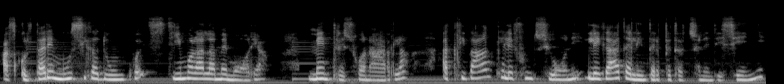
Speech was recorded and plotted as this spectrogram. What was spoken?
Ascoltare musica dunque stimola la memoria, mentre suonarla attiva anche le funzioni legate all'interpretazione dei segni,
